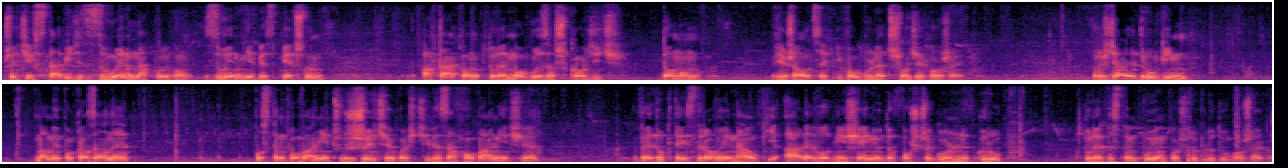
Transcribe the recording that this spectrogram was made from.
przeciwstawić złym napływom, złym, niebezpiecznym atakom, które mogły zaszkodzić domom wierzących i w ogóle trzodzie Bożej. W rozdziale drugim mamy pokazane postępowanie, czy życie, właściwie zachowanie się według tej zdrowej nauki, ale w odniesieniu do poszczególnych grup, które występują pośród ludu Bożego.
